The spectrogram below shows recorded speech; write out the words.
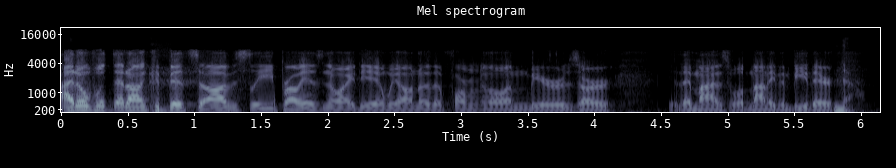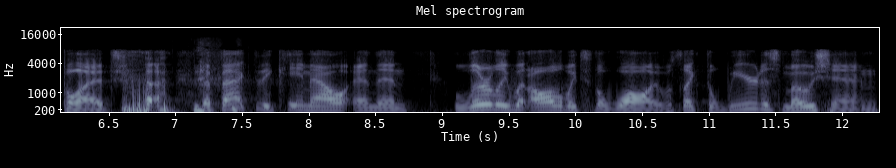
I don't put that on Kubica. Obviously, he probably has no idea, and we all know that Formula One mirrors are they might as well not even be there. No. But the fact that he came out and then literally went all the way to the wall, it was like the weirdest motion.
